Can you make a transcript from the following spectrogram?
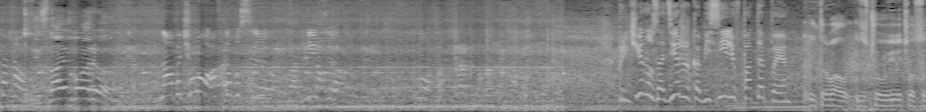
пожалуйста. Не знаю, говорю. Ну а почему автобусы ездят? Причину задержек объяснили в ПТП. интервал из-за чего увеличился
